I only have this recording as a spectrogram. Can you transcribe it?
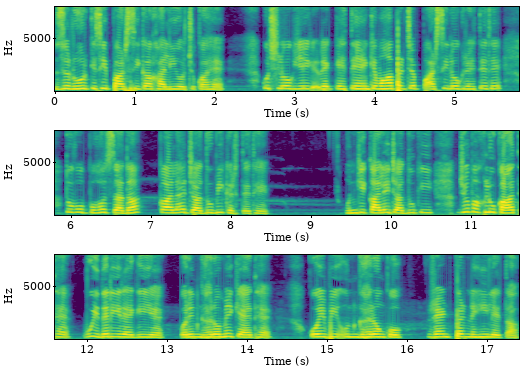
ज़रूर किसी पारसी का खाली हो चुका है। कुछ लोग ये कहते हैं कि वहाँ पर जब पारसी लोग रहते थे तो वो बहुत ज़्यादा काला जादू भी करते थे। उनकी काले जादू की जो मखलूक़ात है, वो इधर ही रह गई है और इन घरों में कैद है। कोई भी उन घरों को रेंट पर नहीं लेता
